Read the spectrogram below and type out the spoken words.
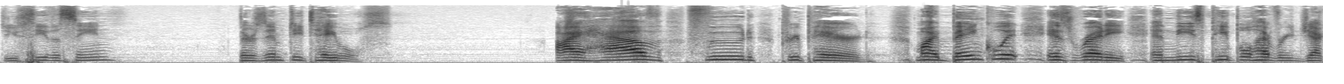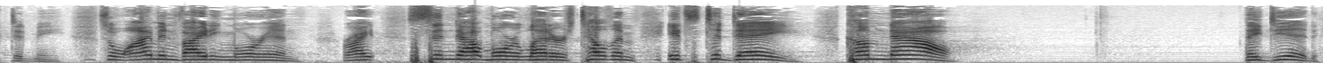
Do you see the scene? There's empty tables. I have food prepared. My banquet is ready, and these people have rejected me. So I'm inviting more in, right? Send out more letters. Tell them it's today. Come now. They did,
